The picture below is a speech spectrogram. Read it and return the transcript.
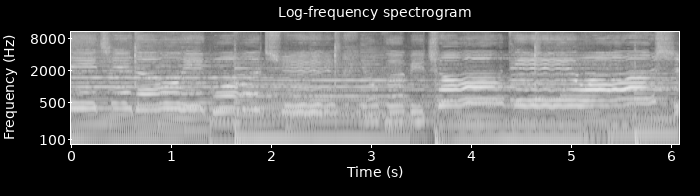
一切都已过去，又何必重提往事，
